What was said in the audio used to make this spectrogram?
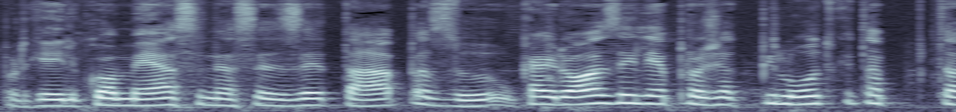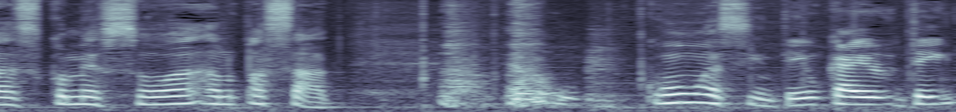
Porque ele começa nessas etapas, o, o Kairos ele é projeto piloto que tá, tá, começou ano passado. Com assim, tem o Kairos, tem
